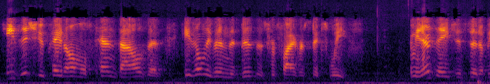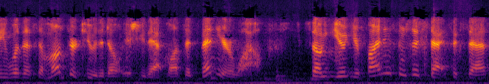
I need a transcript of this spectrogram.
he's issued paid almost 10,000. He's only been in the business for five or six weeks. I mean, there's agents that'll be with us a month or two that don't issue that month. It's been here a while. So you're, you're finding some success. Success.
